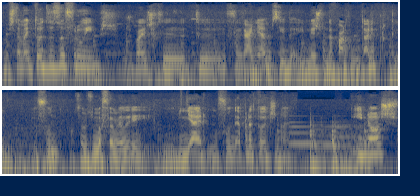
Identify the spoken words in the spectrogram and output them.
mas também todos usufruímos dos bens que, que, que ganhamos e, e mesmo da parte monetária, porque, no fundo, somos uma família e o dinheiro, no fundo, é para todos, não é? E nós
